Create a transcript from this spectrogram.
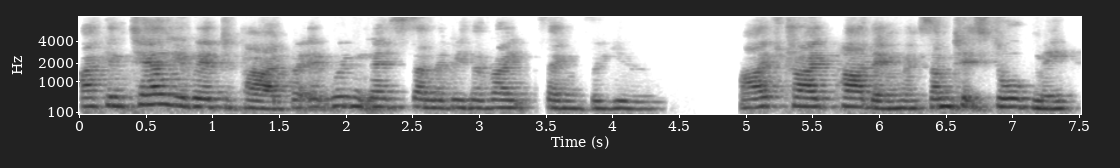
I can tell you where to pad, but it wouldn't necessarily be the right thing for you. I've tried padding when somebody's told me,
